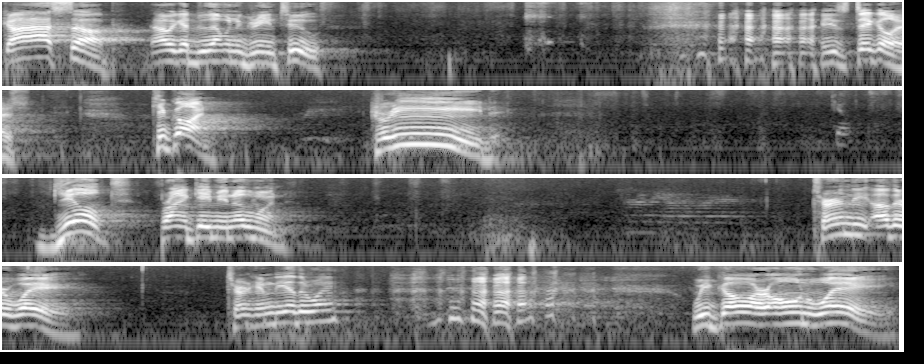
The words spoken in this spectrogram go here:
Gossip. Now we got to do that one in green too. He's ticklish. Keep going. Greed. Guilt. Guilt. Brian gave me another one. Turn the other way. Turn him the other way? we go our own way.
